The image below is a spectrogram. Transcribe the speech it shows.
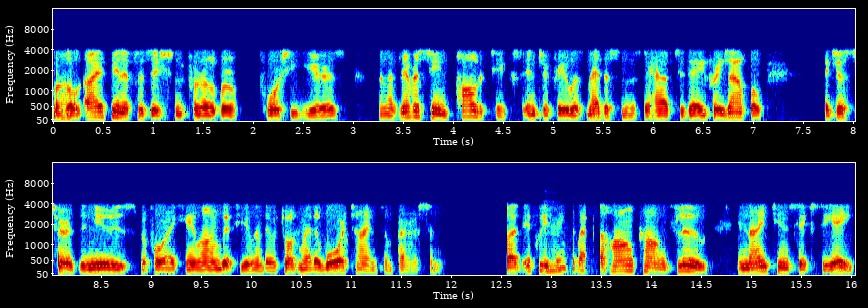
Well, I've been a physician for over 40 years, and I've never seen politics interfere with medicine as they have today. For example, I just heard the news before I came on with you, and they were talking about a wartime comparison. But if we mm-hmm. think about the Hong Kong flu in 1968,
